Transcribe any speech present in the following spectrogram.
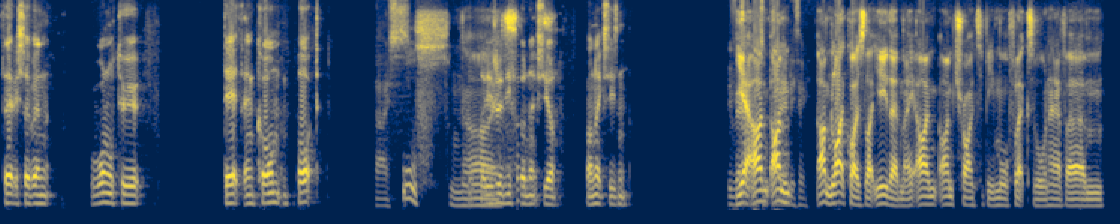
37, 102, debt and com and pot. Nice. Oof, So he's ready for next year or next season. Yeah, I'm- I'm- anything. I'm likewise like you, there, mate. I'm I'm trying to be more flexible and have um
